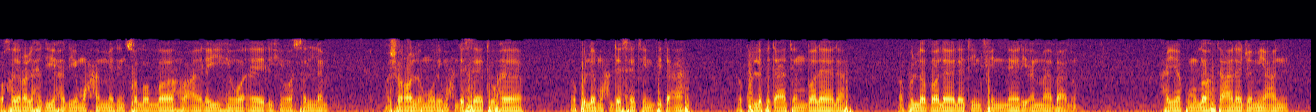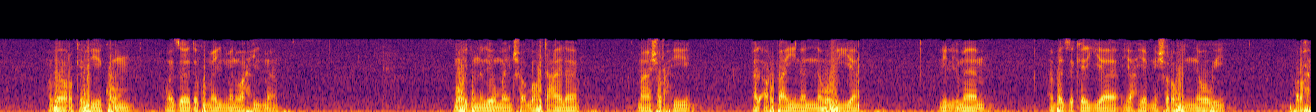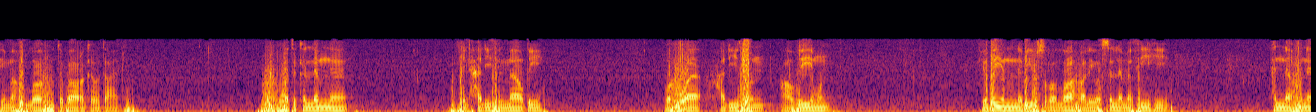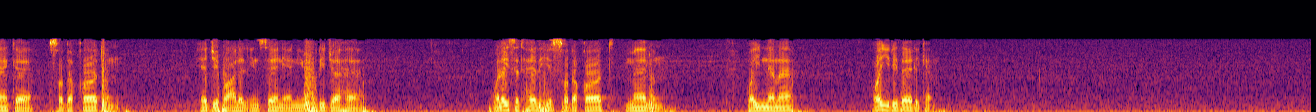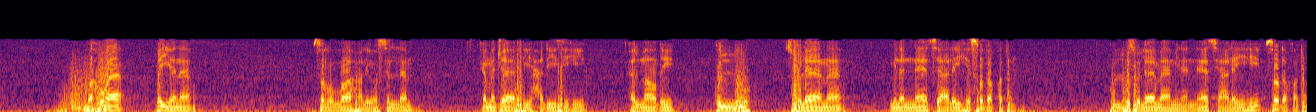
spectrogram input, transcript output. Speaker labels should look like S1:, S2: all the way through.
S1: وخير الهدي هدي محمد صلى الله عليه وآله وسلم وشر الأمور محدثاتها وكل محدثة بدعة وكل بدعة ضلالة وكل ضلالة في النار أما بعد. حياكم الله تعالى جميعا وبارك فيكم وزادكم علما وحلما. موعدنا اليوم إن شاء الله تعالى مع شرح الأربعين النووية للإمام أبا زكريا يحيى بن شرف النووي رحمه الله تبارك وتعالى. وتكلمنا في الحديث الماضي وهو حديث عظيم يبين النبي صلى الله عليه وسلم فيه أن هناك صدقات يجب على الإنسان أن يخرجها. وليست هذه الصدقات مال وإنما غير ذلك. وهو بين صلى الله عليه وسلم كما جاء في حديثه الماضي كل سلامة من الناس عليه صدقة. كل سلامة من الناس عليه صدقة.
